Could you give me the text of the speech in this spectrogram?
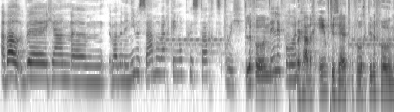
Ah, wel, we, gaan, ehm, we hebben een nieuwe samenwerking opgestart. Oei, Telefoon. telefoon. We gaan er eventjes uit voor telefoon.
